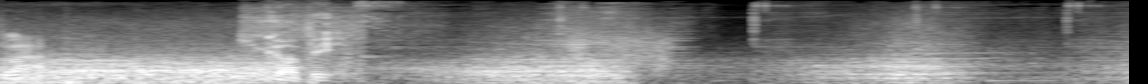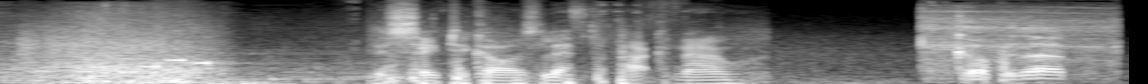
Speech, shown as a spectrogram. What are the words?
next lap. Copy. The safety car has left the pack now. Copy that.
